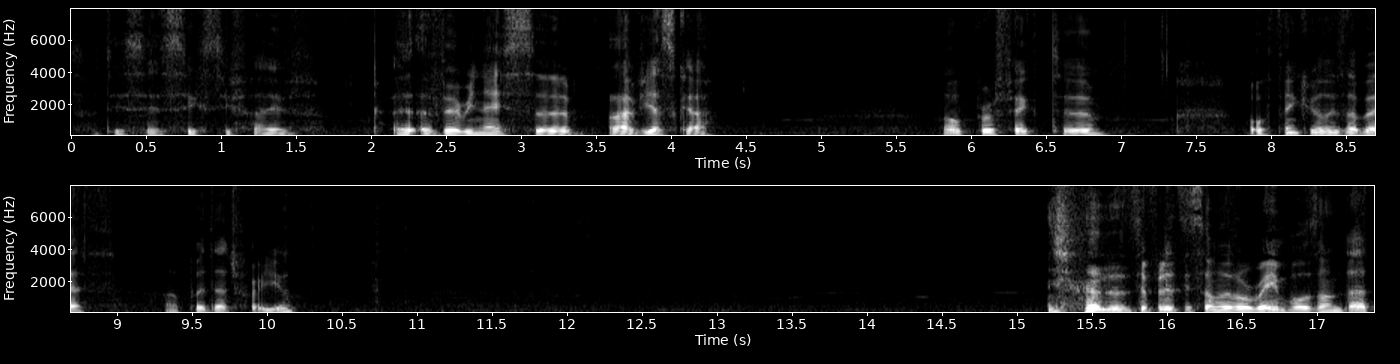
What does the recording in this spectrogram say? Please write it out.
So this is 65. A, a very nice uh. Oh, perfect. Uh, oh, thank you, Elizabeth. I'll put that for you. There's definitely some little rainbows on that.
